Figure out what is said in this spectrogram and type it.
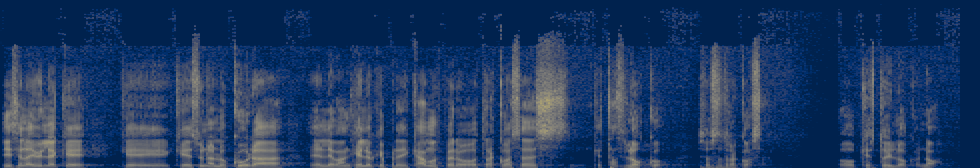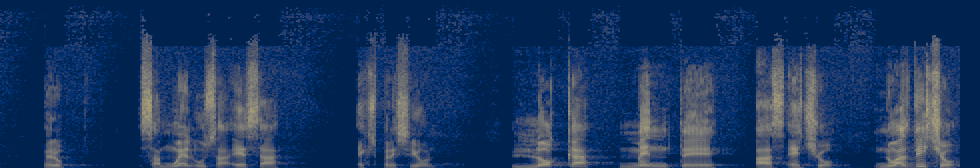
Dice la Biblia que, que, es una locura el evangelio que predicamos, pero otra cosa es que estás loco. Eso es otra cosa. O que estoy loco. No. Pero Samuel usa esa expresión. Locamente has hecho. No has dicho,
